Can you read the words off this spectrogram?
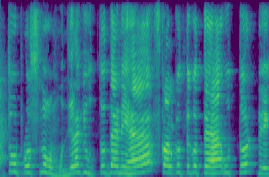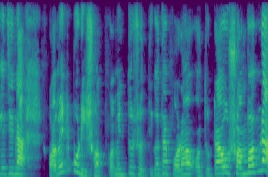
এত প্রশ্ন, মন্দিরা কি উত্তর দেয়নি? হ্যাঁ স্কল করতে করতে হ্যাঁ উত্তর পেয়ে গেছি। না কমেন্ট পড়ি, সব কমেন্ট তো সত্যি কথা পড়া অতটাও সম্ভব না।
